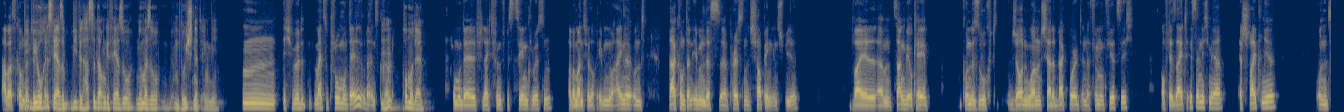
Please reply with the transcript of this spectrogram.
Aber es kommt wie, wie hoch ist der? Also wie viel hast du da ungefähr so? Nur mal so im Durchschnitt irgendwie. Mm, ich würde, meinst du pro Modell oder insgesamt? Mhm, pro Modell. Pro Modell vielleicht fünf bis zehn Größen, aber manchmal auch eben nur eine. Und da kommt dann eben das äh, Personal Shopping ins Spiel weil ähm, sagen wir, okay, Kunde sucht Jordan 1 Shadow Backward in der 45, auf der Seite ist er nicht mehr, er schreibt mir. Und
